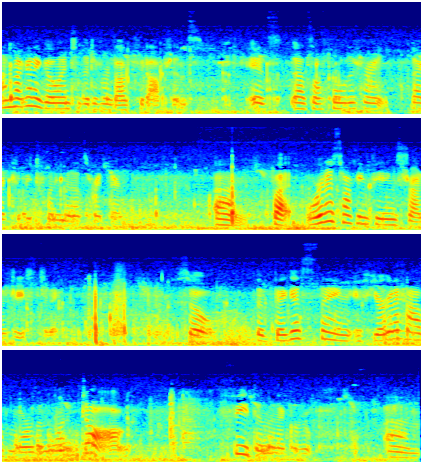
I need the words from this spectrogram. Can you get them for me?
I'm not going to go into the different dog food options. It's that's a whole different. That could be 20 minutes right there. Um, but we're just talking feeding strategies today. So, the biggest thing, if you're going to have more than one dog, feed them in a group. Um,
